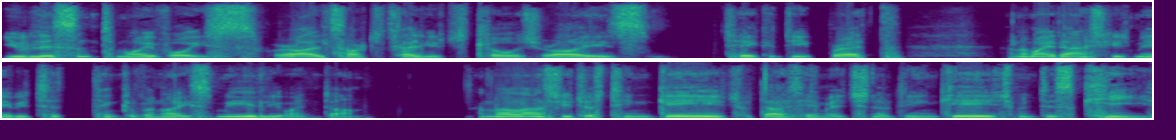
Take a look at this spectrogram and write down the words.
you listen to my voice, where I'll start to tell you to close your eyes, take a deep breath, and I might ask you maybe to think of a nice meal you went on. And I'll ask you just to engage with that image. Now, the engagement is key.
